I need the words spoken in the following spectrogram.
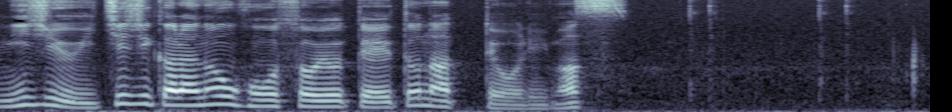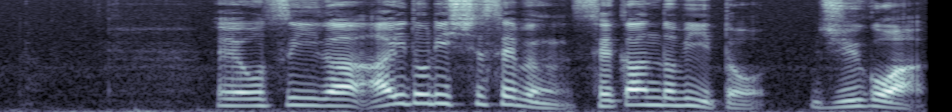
21時からの放送予定となっております。えー、お次がアイドリッシュセブンセカンドビート15話、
